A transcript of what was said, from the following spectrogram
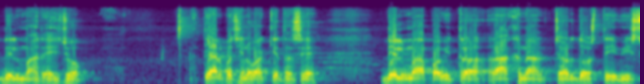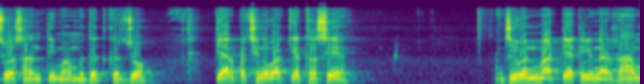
દિલમાં રહેજો. ત્યાર પછીનું વાક્ય થશે દિલમાં પવિત્ર રાખનાર જરદોસ્તી વિશ્વ શાંતિમાં મદદ કરજો. ત્યાર પછીનું વાક્ય થશે, જીવનમાં ટેક લેનાર રામ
